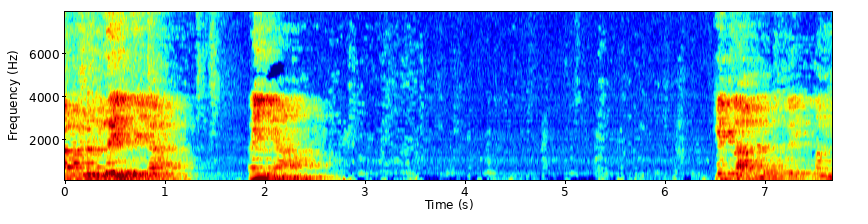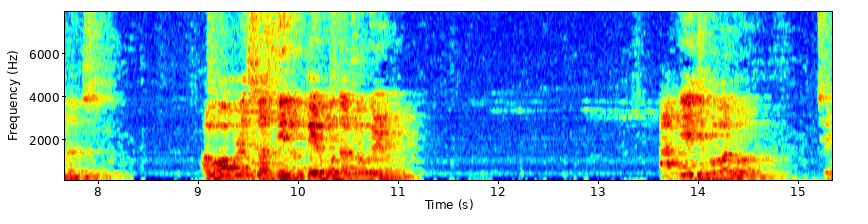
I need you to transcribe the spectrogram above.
આગળ લઈ ગયા અહીંયા. કેટલા આવે તો કે 1500 આવો આપણે સ્વાધ્યાયનો 13મો દાખલો ગણ્યો. આ એ જ હવાલો છે.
